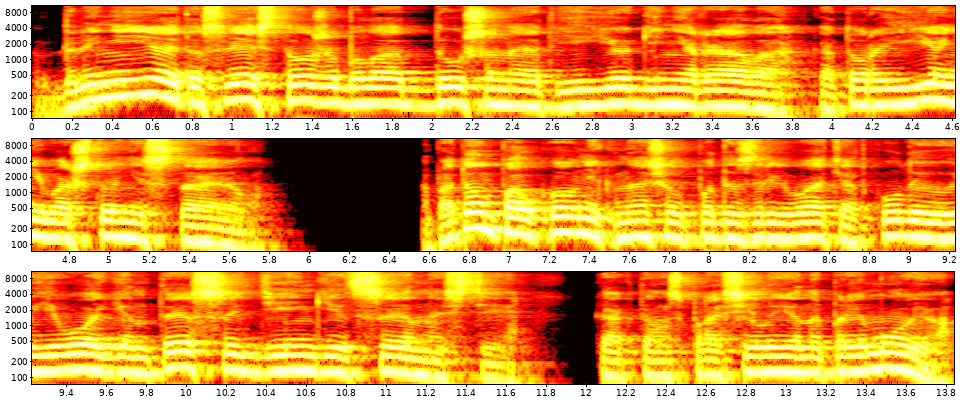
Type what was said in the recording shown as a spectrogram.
Для нее эта связь тоже была отдушенной от ее генерала, который ее ни во что не ставил. Потом полковник начал подозревать, откуда у его агентессы деньги и ценности. Как-то он спросил ее напрямую,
